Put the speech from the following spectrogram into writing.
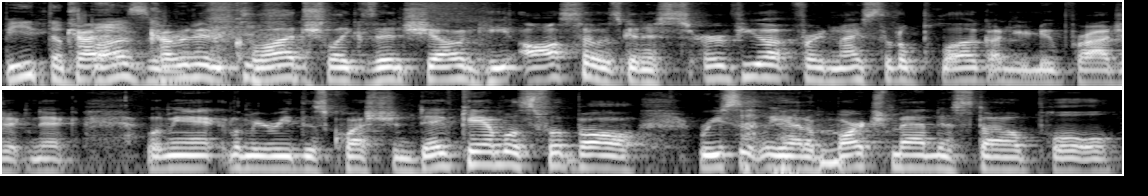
beat the buzzer. Coming in clutch like Vince Young. He also is going to serve you up for a nice little plug on your new project, Nick. Let me let me read this question. Dave Campbell's football recently had a March Madness style poll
